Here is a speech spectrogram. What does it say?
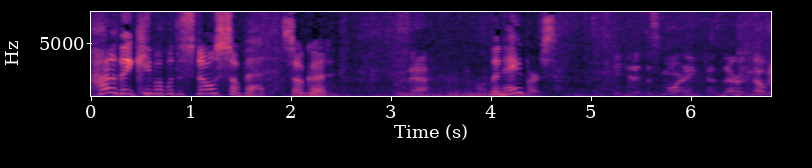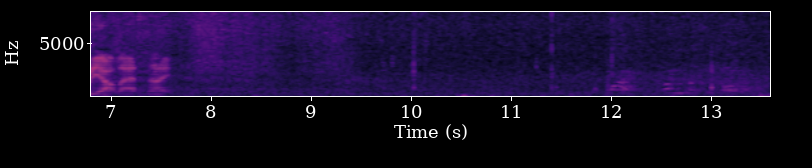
How did they keep up with the snow so bad, so good? Who's that? The neighbors. He did it this morning because there was nobody out last night. どうぞ。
